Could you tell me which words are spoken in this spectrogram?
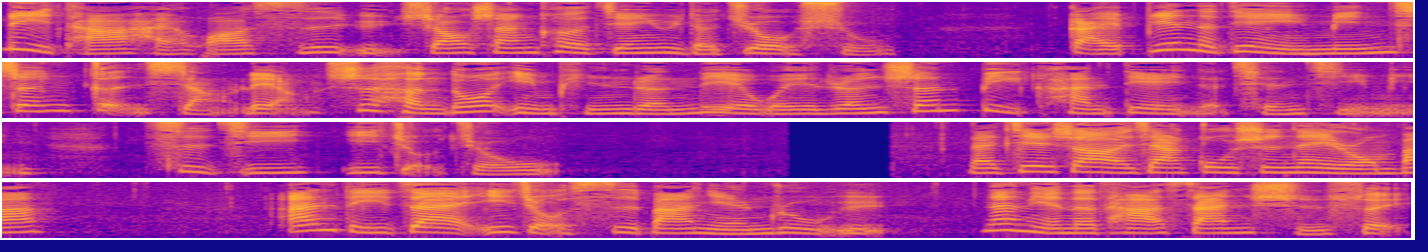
丽塔海华斯与肖山克监狱的救赎》。改编的电影名声更响亮，是很多影评人列为人生必看电影的前几名。刺激一九九五，来介绍一下故事内容吧。安迪在一九四八年入狱，那年的他三十岁。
